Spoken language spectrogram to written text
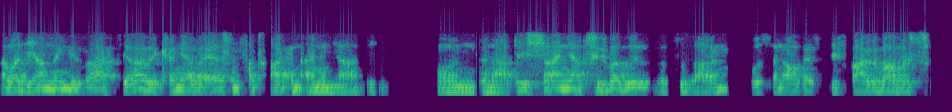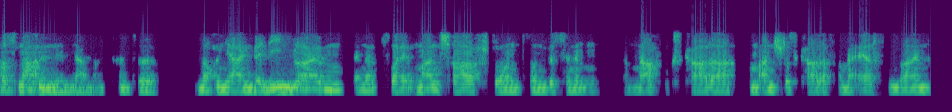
Aber die haben dann gesagt, ja, wir können ja aber erst einen Vertrag in einem Jahr bieten. Und dann hatte ich ein Jahr zu überbrücken sozusagen, wo es dann auch erst die Frage war, was, was machen in dem Jahr? Man könnte noch ein Jahr in Berlin bleiben, in der zweiten Mannschaft und so ein bisschen im, im Nachwuchskader, im Anschlusskader von der ersten sein.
